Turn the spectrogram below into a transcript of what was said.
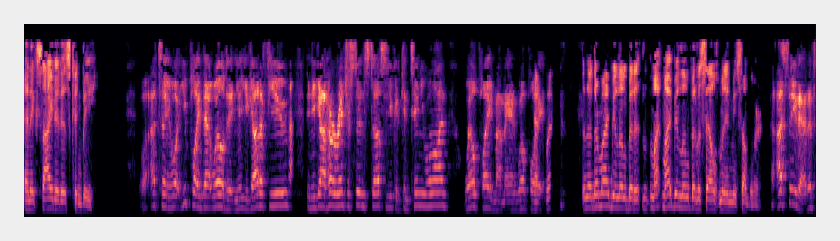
and excited as can be. Well, I tell you what, you played that well, didn't you? You got a few, then you got her interested in stuff so you could continue on. Well played, my man. Well played. Yeah, there might be a little bit of might, might be a little bit of a salesman in me somewhere. I see that. That's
